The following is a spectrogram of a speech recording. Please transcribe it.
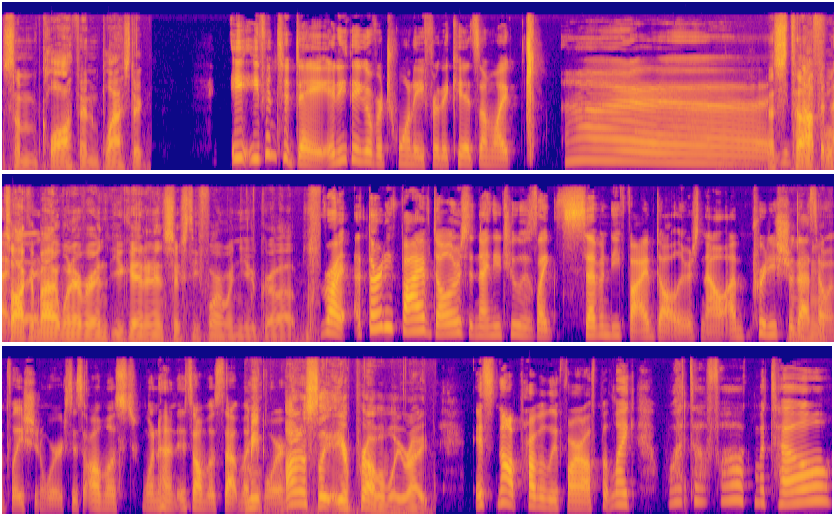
some cloth and plastic. E- even today, anything over 20 for the kids, I'm like, uh, That's tough. We'll talk good." about it whenever in- you get an N64 when you grow up. Right. $35.92 is like $75 now. I'm pretty sure that's how inflation works. It's almost 100 it's almost that much Mm-hmm. I mean, more. honestly, you're probably right. it's not probably far off, but like what the fuck, Mattel?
